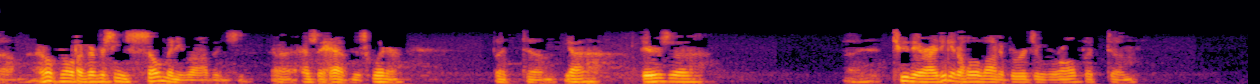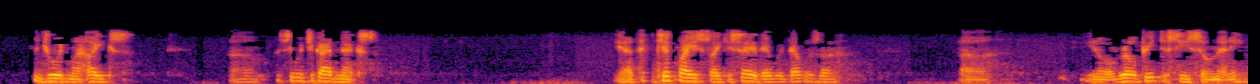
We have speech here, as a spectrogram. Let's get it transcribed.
um, I don't know if I've ever seen so many robins uh, as I have this winter. But um, yeah, there's a two there. I didn't get a whole lot of birds overall, but um, enjoyed my hikes. Uh, let's see what you got next. Yeah, the titmice, like you say, they were that was a uh, you know a real treat to see so many,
